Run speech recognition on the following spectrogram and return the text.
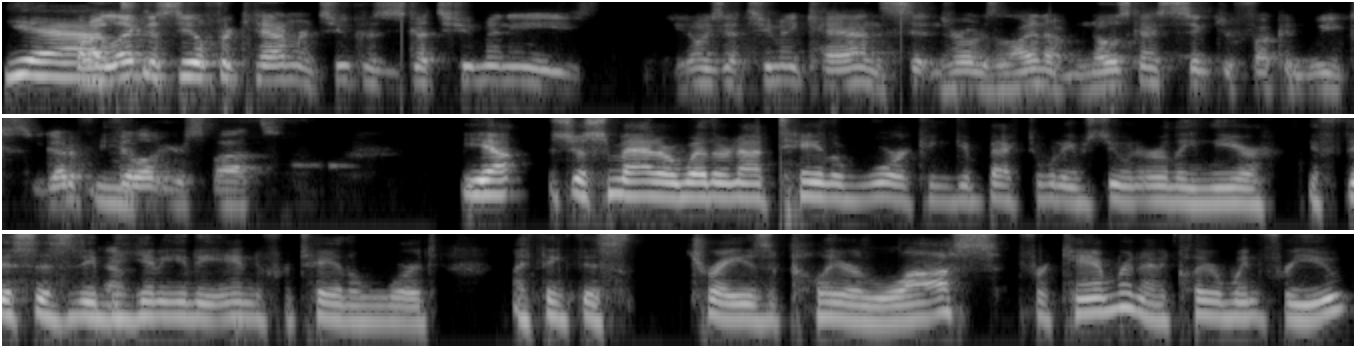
Yeah, But I like to steal for Cameron too because he's got too many. You know, he's got too many cans sitting throughout his lineup, and those guys sink your fucking weeks. You got to mm. Yeah. fill out your spots. Yeah, it's just a matter of whether or not Taylor Ward can get back to what he was doing early in the year. If this is the Yeah. beginning of the end for Taylor Ward, I think this trade is a clear loss for Cameron and a clear win for you.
